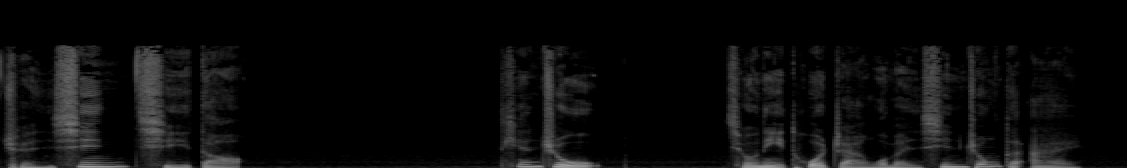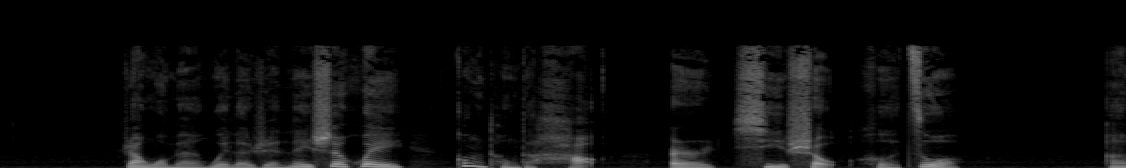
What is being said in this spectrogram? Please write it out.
全心祈祷，天主，求你拓展我们心中的爱，让我们为了人类社会共同的好而携手合作。阿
